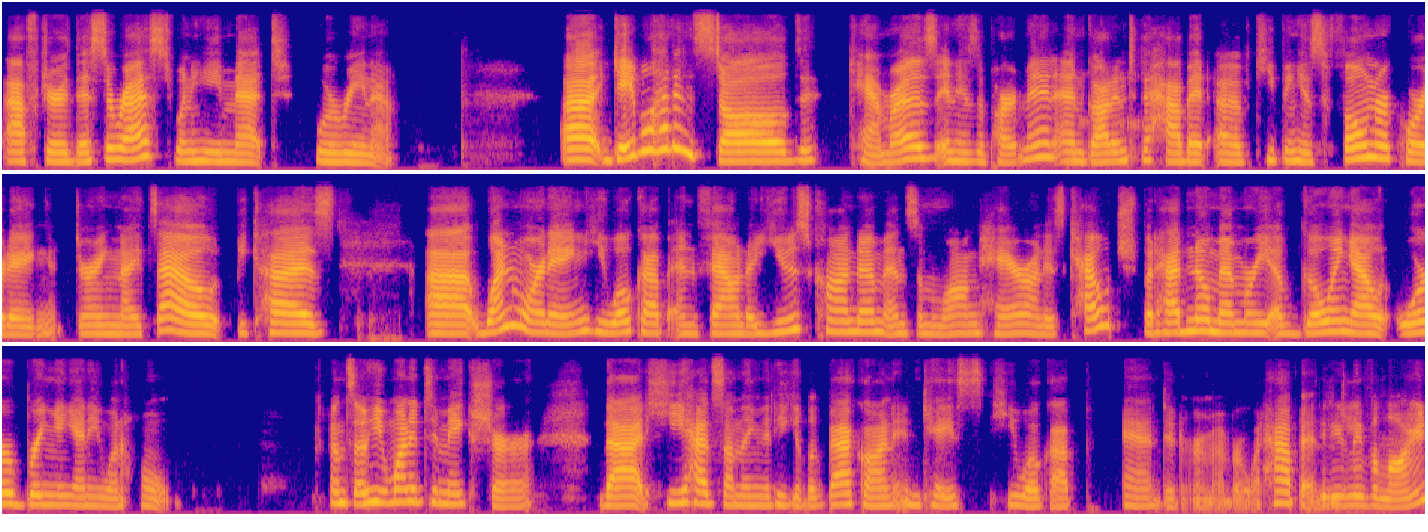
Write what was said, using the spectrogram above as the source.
after this arrest when he met Warriena. Uh, Gable had installed cameras in his apartment and got into the habit of keeping his phone recording during nights out because uh, one morning he woke up and found a used condom and some long hair on his couch, but had no memory of going out or bringing anyone home. And so he wanted to make sure that he had something that he could look back on in case he woke up and didn't remember what happened. Did he live alone?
